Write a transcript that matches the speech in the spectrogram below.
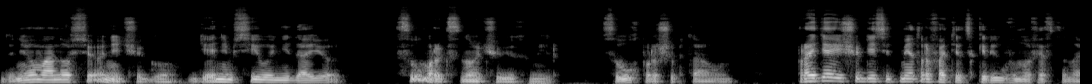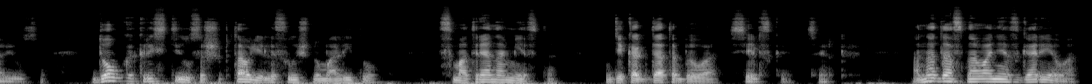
Днем оно все ничего, день им силы не дает. Сумрак с ночью их мир, слух прошептал он. Пройдя еще десять метров, отец Кирилл вновь остановился. Долго крестился, шептал еле слышную молитву, смотря на место, где когда-то была сельская церковь. Она до основания сгорела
